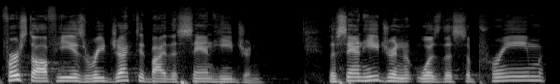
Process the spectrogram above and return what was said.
First off, he is rejected by the Sanhedrin. The Sanhedrin was the supreme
